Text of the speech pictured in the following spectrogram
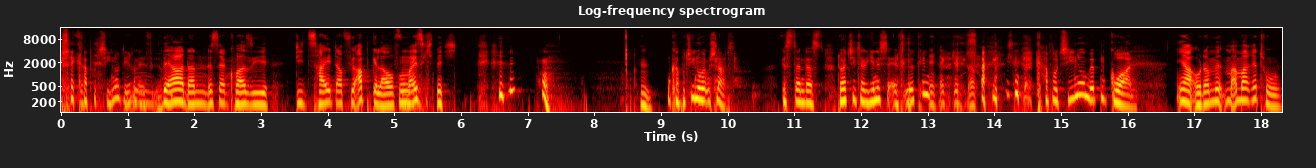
Ist der Cappuccino deren 11 Uhr? Ja, dann ist ja quasi die Zeit dafür abgelaufen, Hm. weiß ich nicht. Ein Cappuccino mit einem Schnaps. Ist dann das deutsch-italienische 11 Uhrchen Ja, genau. Cappuccino mit einem Korn? ja, oder mit dem Amaretto.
